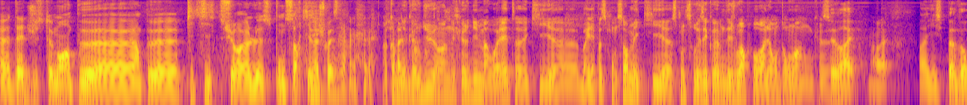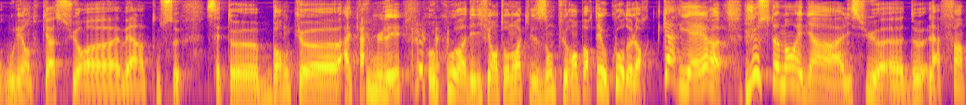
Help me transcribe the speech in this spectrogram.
euh, d'être justement un peu, euh, un peu euh, picky sur euh, le sponsor qu'il va choisir. Ah, Comme Knuckle hein, Knuckle ma wallet, euh, qui, euh, bah, il n'a pas de sponsor, mais qui euh, sponsorisait quand même des joueurs pour aller en tournoi. Donc, euh, C'est vrai. Ouais. Ouais, Ils peuvent rouler en tout cas sur euh, eh tout ce- cette euh, banque euh, accumulée au cours des différents tournois qu'ils ont pu remporter au cours de leur carrière. Justement, eh bien, à l'issue euh, de la fin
